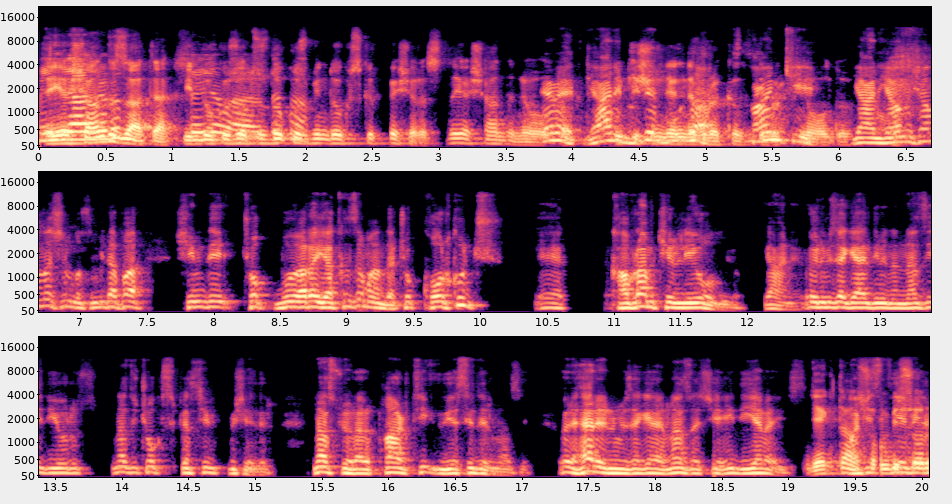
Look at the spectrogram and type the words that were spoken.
e yaşandı zaten. 1939-1945 arasında yaşandı ne oldu? Evet yani bir de burada bırakıldı, sanki ne oldu? yani yanlış anlaşılmasın bir defa şimdi çok bu ara yakın zamanda çok korkunç e, kavram kirliliği oluyor. Yani önümüze geldiğinde Nazi diyoruz. Nazi çok spesifik bir şeydir. Nasyonel Parti üyesidir Nazi. Öyle her önümüze gelen Nazi şeyi diyemeyiz. Yektan son bir soru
